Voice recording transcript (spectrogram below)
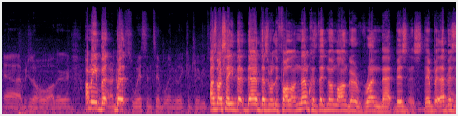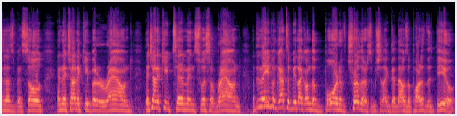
Yeah, which is a whole other. I mean, I but know but Swizz and Timbaland really contribute. I was about to say that. that doesn't really fall on them because they no longer run that business. They, that business Right. has been sold, and they try to keep it around. They try to keep Tim and Swizz around. I think they even got to be like on the board of Triller or some shit like that. That was a part of the deal.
